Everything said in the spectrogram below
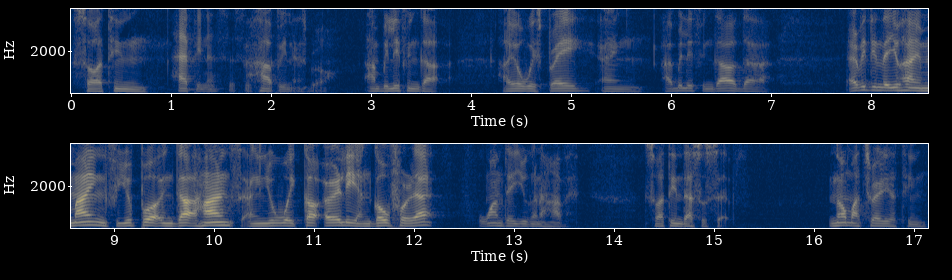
So I think Happiness is success. happiness, bro. I believe in God. I always pray and I believe in God that everything that you have in mind, if you put in God's hands and you wake up early and go for that, one day you're gonna have it. So I think that's success. No material thing.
